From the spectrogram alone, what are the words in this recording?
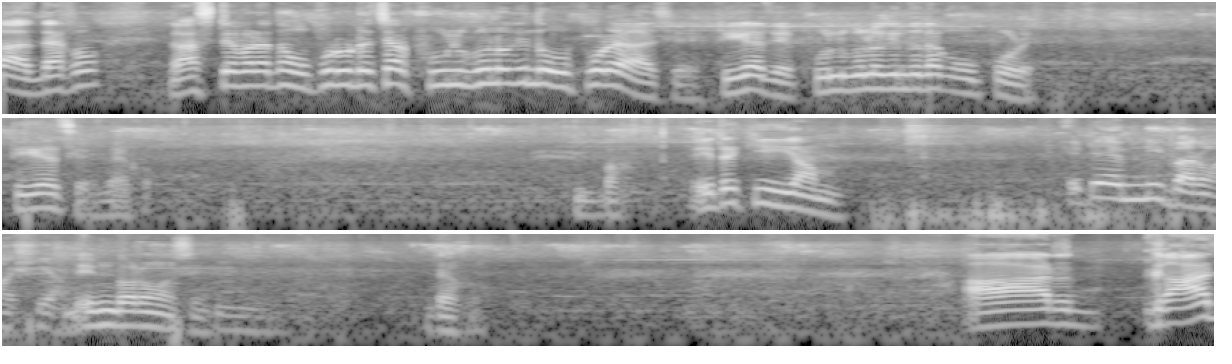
গাছ। দেখো গাছটা এবার একদম উপরে উঠেছে আর ফুলগুলো কিন্তু উপরে আছে ঠিক আছে? ফুলগুলো কিন্তু দেখো উপরে ঠিক আছে? দেখো। বাহ এটা কি আম? এটা এমনি বারো মাসি এমনি বারো মাসে দেখো। আর গাছ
